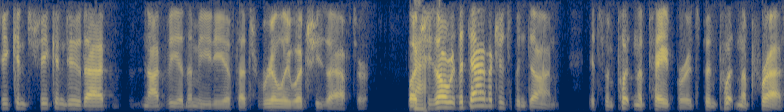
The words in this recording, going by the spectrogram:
she can she can do that not via the media if that's really what she's after. But she's already the damage has been done. It's been put in the paper. It's been put in the press.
